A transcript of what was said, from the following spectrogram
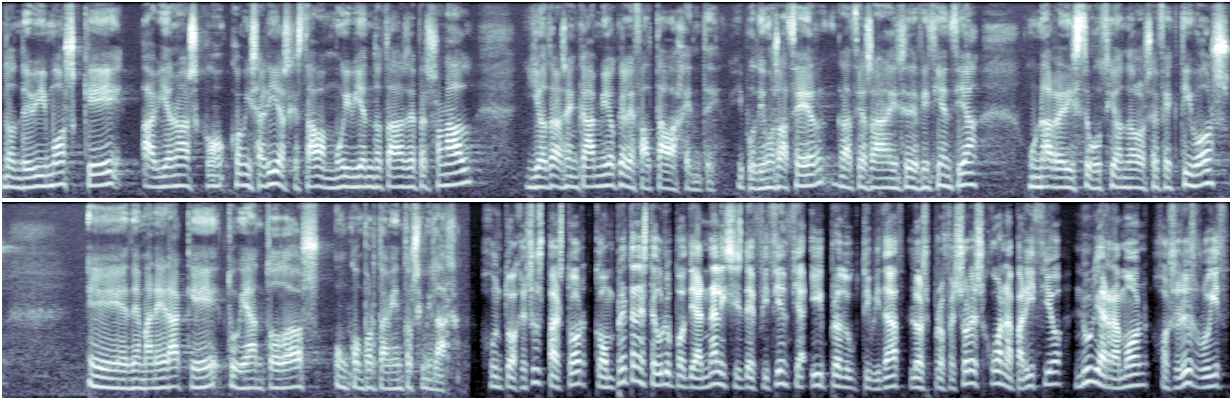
donde vimos que había unas comisarías que estaban muy bien dotadas de personal y otras en cambio que le faltaba gente. Y pudimos hacer, gracias al análisis de eficiencia, una redistribución de los efectivos eh, de manera que tuvieran todos un comportamiento similar. Junto a Jesús Pastor, completan este grupo de análisis de eficiencia y productividad los profesores Juan Aparicio, Nuria Ramón, José Luis Ruiz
